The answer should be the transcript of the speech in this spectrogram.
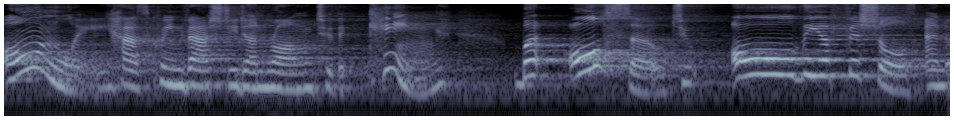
only has Queen Vashti done wrong to the king, but also to all the officials and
